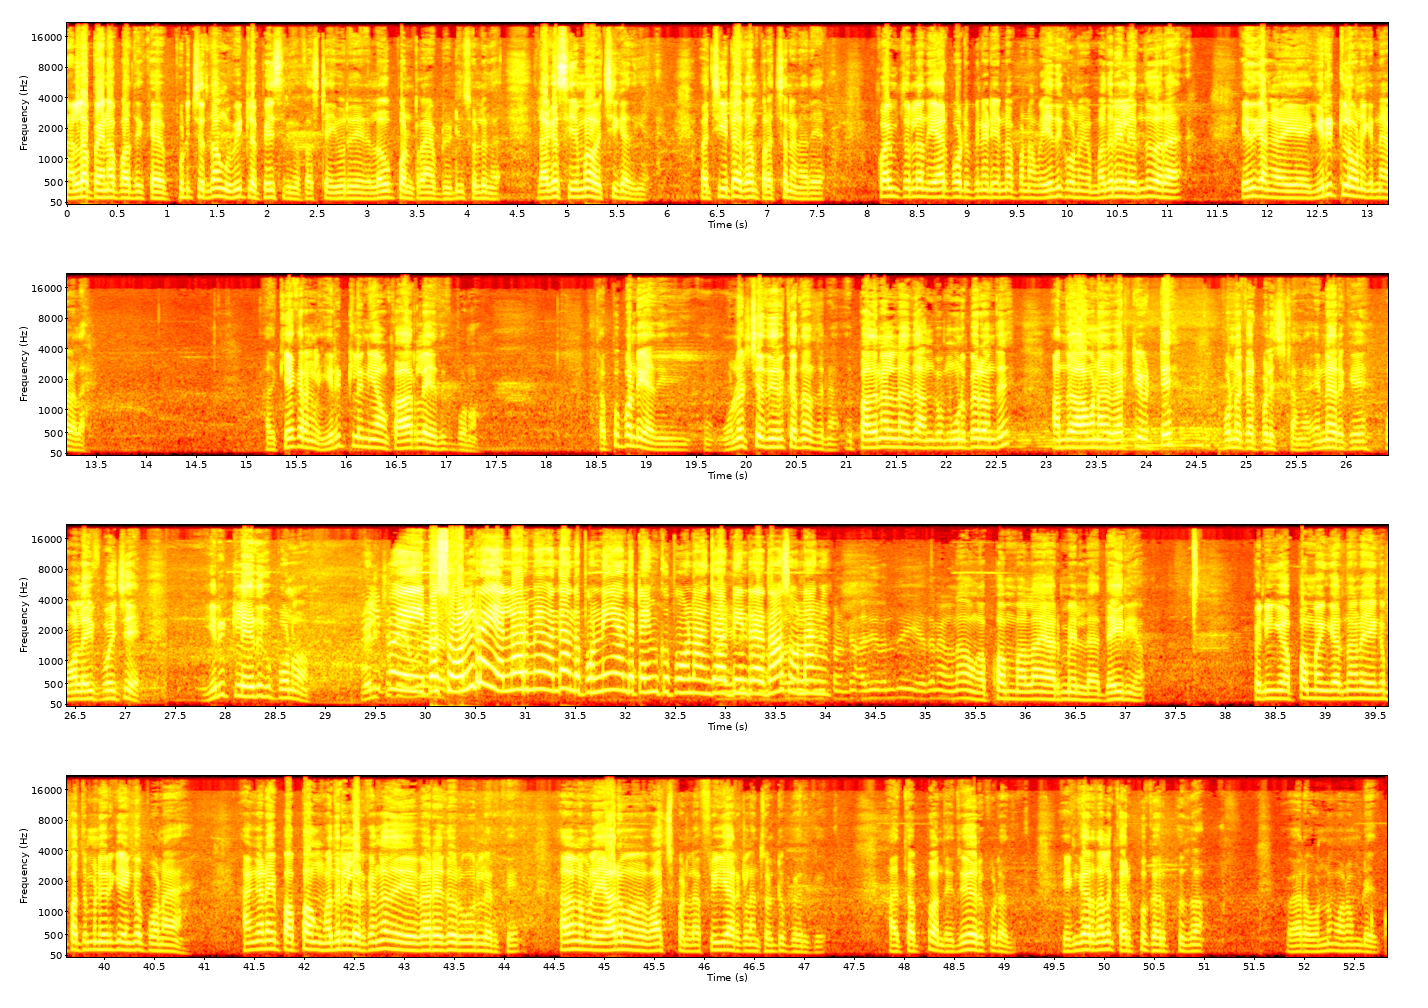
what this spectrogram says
நல்ல பையனாக பார்த்து க பிடிச்சிருந்தா உங்கள் வீட்டில் பேசுகிறீங்க ஃபஸ்ட்டு இவர் லவ் பண்ணுறேன் அப்படி இப்படின்னு சொல்லுங்கள் ரகசியமாக வச்சுக்காதீங்க. வச்சுக்கிட்டா அதுதான் பிரச்சனை நிறைய. கோயம்புத்தூரில் அந்த ஏர்போர்ட்டு பின்னாடி என்ன பண்ணாங்க? எதுக்கு உனக்கு மதுரையிலேருந்து வர? எதுக்கு அங்கே இருட்டில் உனக்கு என்ன வேலை? அது கேட்குறாங்களே இருட்டில் நீ அவன் காரில் எதுக்கு போனோம்? தப்பு பண்ணுறீங்க அது உணர்ச்சி அது இருக்க தான் தானே இப்போ அதனால என்ன அது அங்கே மூணு பேர் வந்து அந்த அவனை விரட்டி விட்டு பொண்ணை கற்பழிச்சிட்டாங்க. என்ன இருக்குது உன் லைஃப் போயிடுச்சு. இருட்டில் எதுக்கு போனோம்? இப்போ இப்போ சொல்ற எல்லாருமே வந்து அந்த பொண்ணையே அந்த டைமுக்கு போனாங்க அப்படின்றது தான் சொன்னாங்க. அது வந்து எதனாலனா அவங்க அப்பா அம்மாலாம் யாருமே இல்லை தைரியம். இப்போ நீங்கள் அப்பா அம்மா இங்கே இருந்தாங்கன்னா எங்கே பத்து மணி வரைக்கும் எங்கே போனேன் அங்கேனா இப்போ அப்பா அவங்க மதுரையில் இருக்காங்க அது வேறு ஏதோ ஒரு ஊரில் இருக்குது அதனால் நம்மளை யாரும் வாட்ச் பண்ணல ஃப்ரீயாக இருக்கலாம்னு சொல்லிட்டு போயிருக்கு. அது தப்பு அந்த இதுவே இருக்கக்கூடாது. எங்கே இருந்தாலும் கருப்பு கருப்பு தான். வேறு ஒன்றும் பண்ண முடியாது.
